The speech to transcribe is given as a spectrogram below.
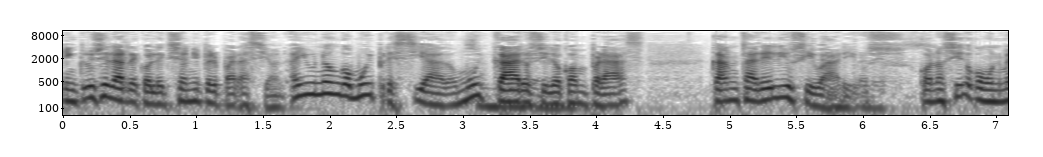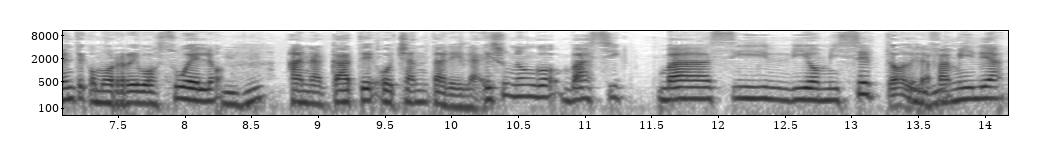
incluye la recolección y preparación. Hay un hongo muy preciado, muy caro si lo compras, Cantarelius ivarius, conocido comúnmente como rebozuelo, anacate o chantarela. Es un hongo basidiomiceto de la familia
